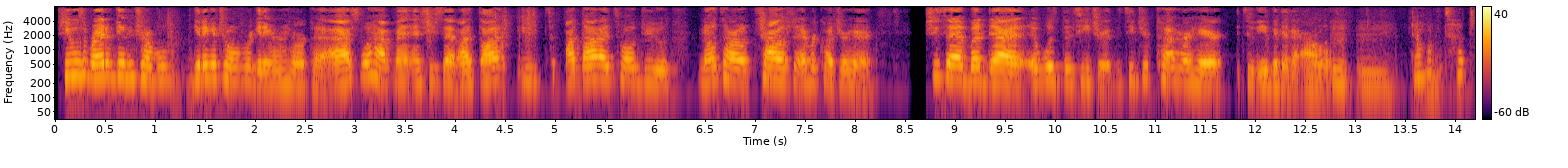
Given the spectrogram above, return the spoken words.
she was afraid of getting in trouble, getting in trouble for getting her hair cut. I asked what happened, and she said, "I thought you, t- I thought I told you no child child should ever cut your hair." She said, "But Dad, it was the teacher. The teacher cut her hair to even it out." Mm-mm. Don't touch.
